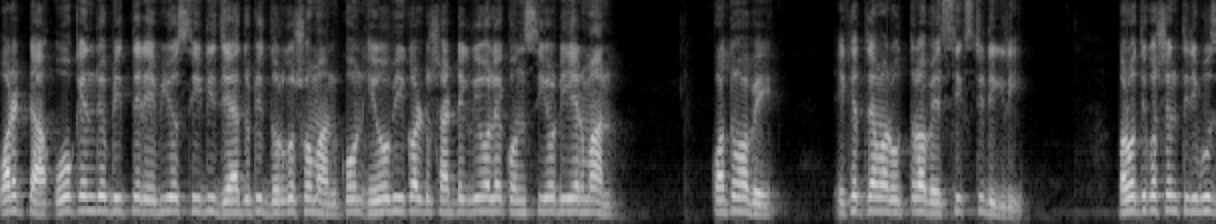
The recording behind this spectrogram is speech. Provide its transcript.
পরেরটা ও কেন্দ্রীয় বৃত্তের এবি ও সিডি জ্যা দুটির দৈর্ঘ্য সমান, কোন A O B equal to ষাট ডিগ্রি হলে কোন সি ও ডি এর মান কত হবে? এক্ষেত্রে আমার উত্তর হবে সিক্সটি ডিগ্রি পরবর্তী কোশ্চেন ত্রিভুজ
